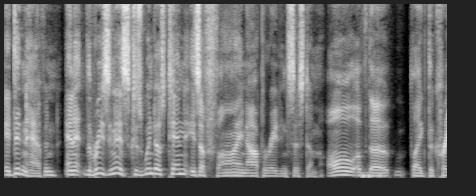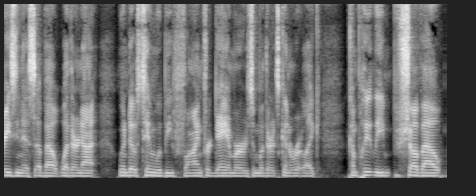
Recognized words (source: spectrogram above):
it didn't happen, and it, the reason is because Windows 10 is a fine operating system. All of the like the craziness about whether or not Windows 10 would be fine for gamers and whether it's going to like completely shove out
